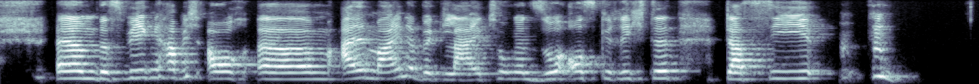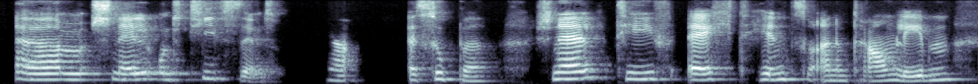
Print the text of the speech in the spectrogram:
ähm, deswegen habe ich auch ähm, all meine Begleitungen so ausgerichtet, dass sie ähm, schnell und tief sind. Ja, ist super. Schnell, tief, echt hin zu einem Traumleben,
